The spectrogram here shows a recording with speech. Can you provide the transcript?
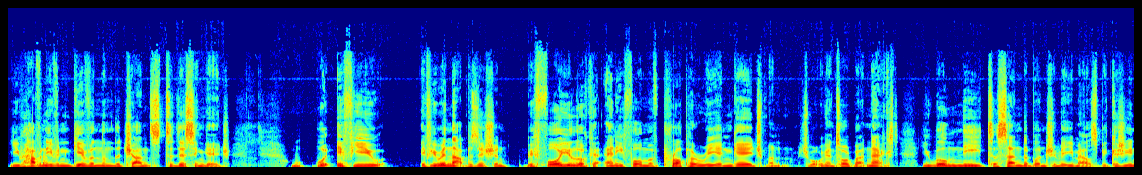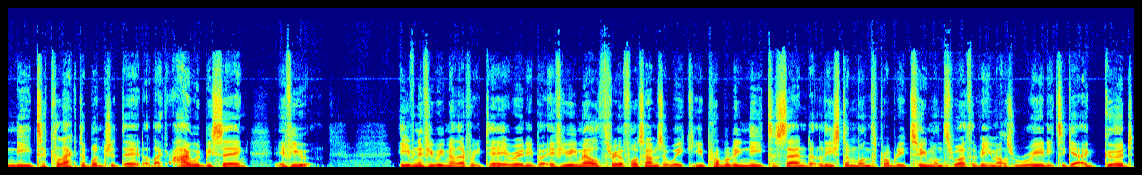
you haven't even given them the chance to disengage if you if you're in that position before you look at any form of proper re-engagement which is what we're going to talk about next you will need to send a bunch of emails because you need to collect a bunch of data. Like i would be saying if you even if you email every day really but if you email three or four times a week you probably need to send at least a month probably two months worth of emails really to get a good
